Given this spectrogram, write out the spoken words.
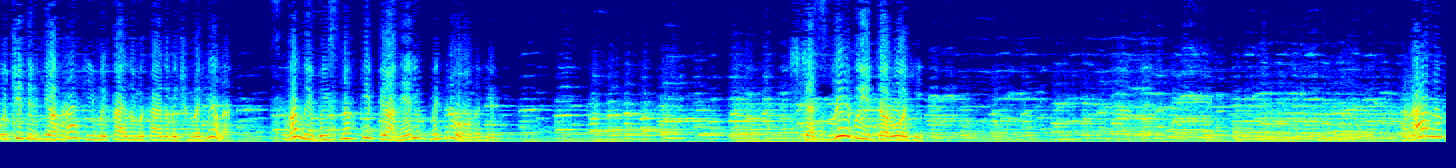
Учитель географії Михайло Михайлович Могила схвалив висновки піонерів-метеорологів. Щасливої дороги! Ранок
